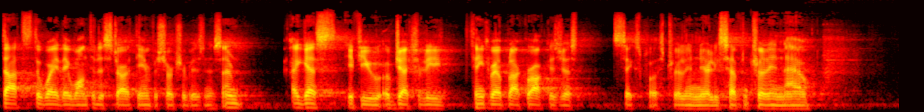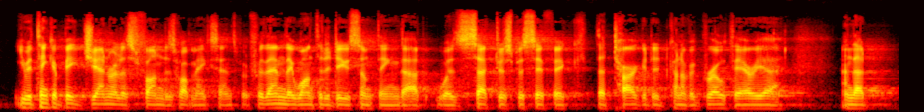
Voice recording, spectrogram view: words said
that's the way they wanted to start the infrastructure business. And I guess if you objectively think about BlackRock as just six plus trillion, nearly seven trillion now, you would think a big generalist fund is what makes sense. But for them, they wanted to do something that was sector specific, that targeted kind of a growth area, and that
